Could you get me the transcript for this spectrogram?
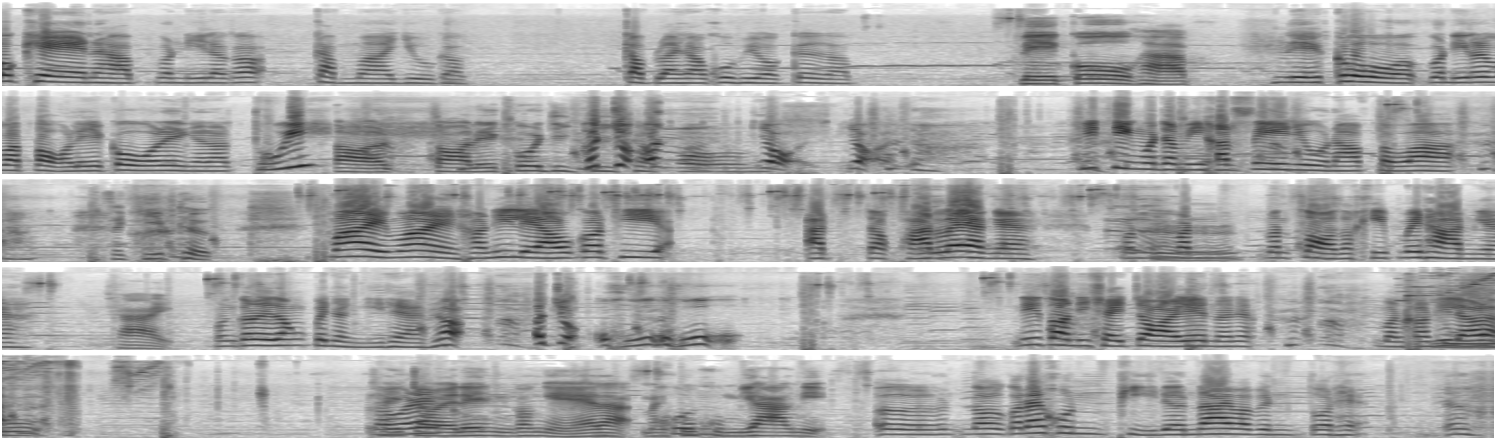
โอเคนะครับ วันนี้เราก็กลับมาอยู่กับกับอะไรครับคุณพีวอเกอร์ครับ เลโก้ครับ เลโก้วันนี้เรามาต่อเลโก้อะไรอย่างเงี้ยนะทุยต่อต่อเลโก้จริงเฮ้ยๆเจาะครับผมเจาะเจาะเจาะที่จริงมันจะมีคัดซีนอยู่นะครับ แต่ว่า สคริปต์เถอะ ไม่ไม่ครั้งที่แล้วก็ที่อัดจากพาร์ทแรกไงมันเออ มันมันต่อสคริปต์ไม่ทันไงใช่ มันก็เลยต้องเป็นอย่างนี้แทนเพราะอะเจาะโอ้โหโอ้โหนี่ตอนนี้ใช้จอยเล่นนะเนี่ยเหมันครั้งที่แล้วแหละ เราใช้ก็จได้ อยเล่นก็แง่ละ มันคุควณบคุมยากนี่ เออ เราก็ได้คุณผีเดินได้มาเป็นตัวแทนเออ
